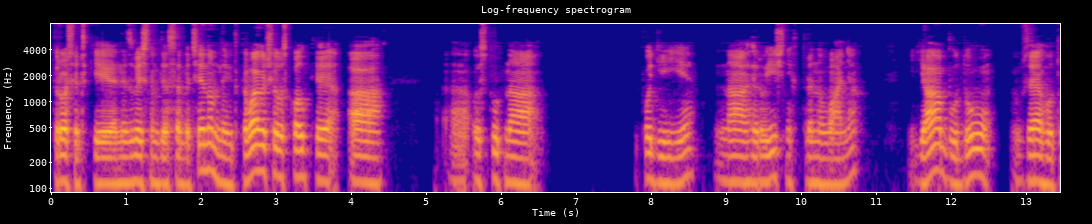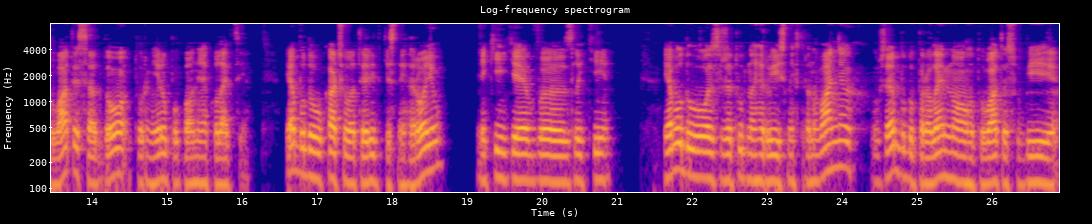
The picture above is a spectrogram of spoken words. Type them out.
трошечки незвичним для себе чином, не відкриваючи осколки, а е, ось тут на події, на героїчних тренуваннях я буду вже готуватися до турніру поповнення колекції. Я буду укачувати рідкісних героїв, які є в злиті. Я буду ось вже тут на героїчних тренуваннях, вже буду паралельно готувати собі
